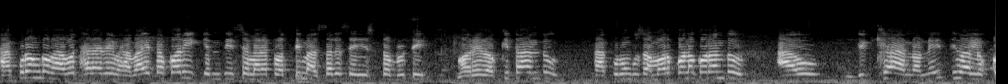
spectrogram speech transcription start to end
ଠାକୁରଙ୍କ ଭାବଧାରାରେ ଭାବାୟିତ କରି କେମିତି ସେମାନେ ପ୍ରତି ମାସରେ ସେଇ ଇଷ୍ଟବୃତ୍ତି ଘରେ ରଖିଥାନ୍ତୁ ଠାକୁରଙ୍କୁ ସମର୍ପଣ କରନ୍ତୁ ଆଉ ଦୀକ୍ଷା ନ ନେଇଥିବା ଲୋକ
